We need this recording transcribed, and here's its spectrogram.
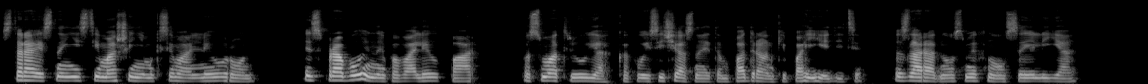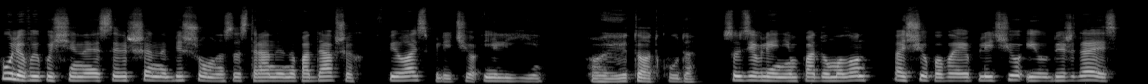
стараясь нанести машине максимальный урон. Из пробоины повалил пар. Посмотрю я, как вы сейчас на этом подранке поедете, злорадно усмехнулся Илья. Пуля, выпущенная совершенно бесшумно со стороны нападавших, впилась в плечо Ильи. А это откуда? С удивлением подумал он, ощупывая плечо и убеждаясь,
